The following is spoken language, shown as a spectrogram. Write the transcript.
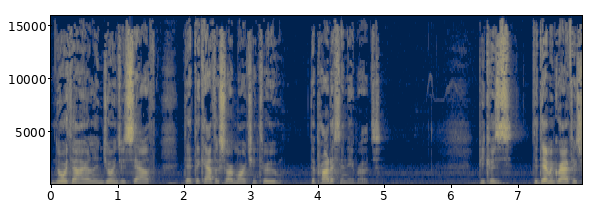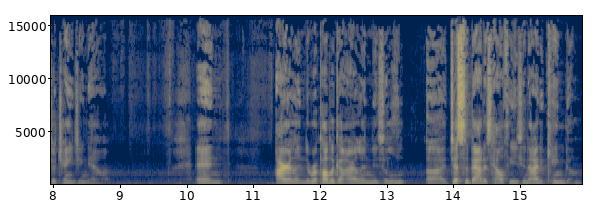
North Ireland joins with South, that the Catholics start marching through the Protestant neighborhoods. Because the demographics are changing now. And Ireland, the Republic of Ireland, is uh, just about as healthy as United Kingdom.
